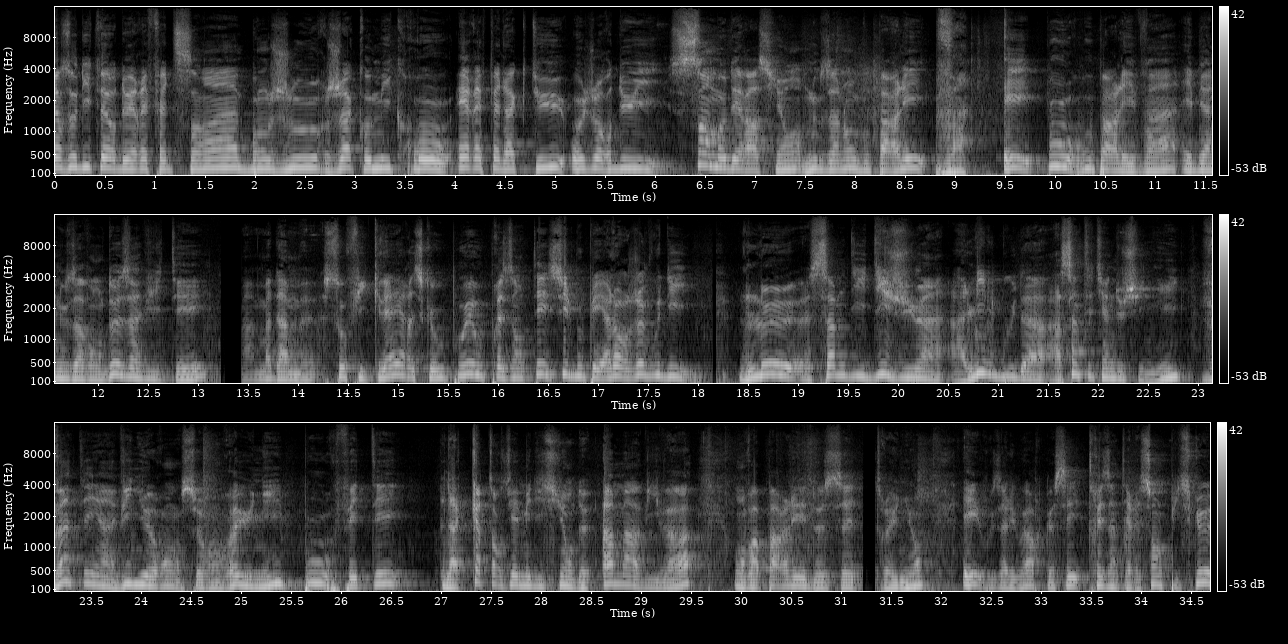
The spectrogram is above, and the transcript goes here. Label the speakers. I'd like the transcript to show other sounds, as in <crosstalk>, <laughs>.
Speaker 1: Chers auditeurs de RFL 101, bonjour, Jacques au micro, RFL Actu. Aujourd'hui, sans modération, nous allons vous parler vin. Et pour vous parler vin, eh bien, nous avons deux invités. Madame Sophie Claire, est-ce que vous pouvez vous présenter, s'il vous plaît? Alors, je vous dis, le samedi 10 juin à l'île Bouddha, à Saint-Étienne-du-Chigny, 21 vignerons seront réunis pour fêter la 14e édition de Ama Viva. On va parler de cette réunion et vous allez voir que c'est très intéressant puisque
